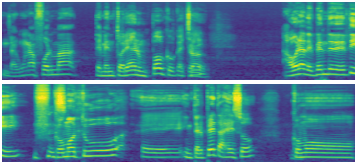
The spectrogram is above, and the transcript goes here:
de alguna forma te mentorean un poco, ¿cachai? Ahora depende de ti cómo tú eh, interpretas eso, cómo,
